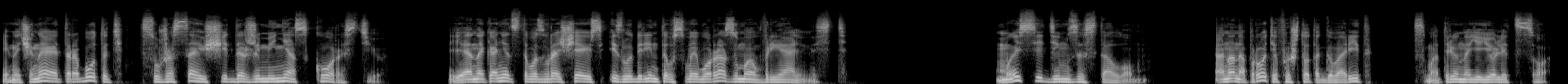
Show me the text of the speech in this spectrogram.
и начинает работать с ужасающей даже меня скоростью. Я наконец-то возвращаюсь из лабиринтов своего разума в реальность. Мы сидим за столом. Она напротив и что-то говорит. Смотрю на ее лицо.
